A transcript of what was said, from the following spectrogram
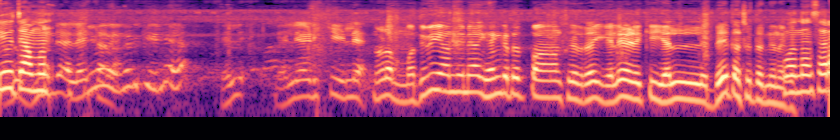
ಇವು ಜಾಮೂನ್. ಎಲೆ ಅಡಿಕೆ ಇಲ್ಲೇ. ನೋಡ ಮದ್ವಿ ಅಂದ ಮ್ಯಾಗ ಹೆಂಗಿರ್ತದಪ್ಪ ಅಂತ ಹೇಳಿದ್ರೆ ಎಲೆ ಅಡಿಕೆ ಎಲ್ಲಿ ಬೇಕು ನಿನಗೆ. ಒಂದೊಂದ್ ಸರ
